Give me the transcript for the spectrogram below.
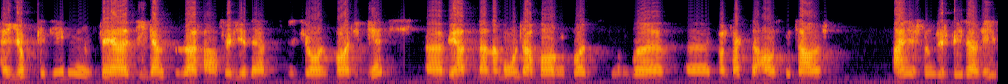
Herr Jupp gegeben, der die ganze Sache auch für die Allianzmission koordiniert. Äh, wir hatten dann am Montagmorgen kurz unsere äh, Kontakte ausgetauscht eine Stunde später rief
